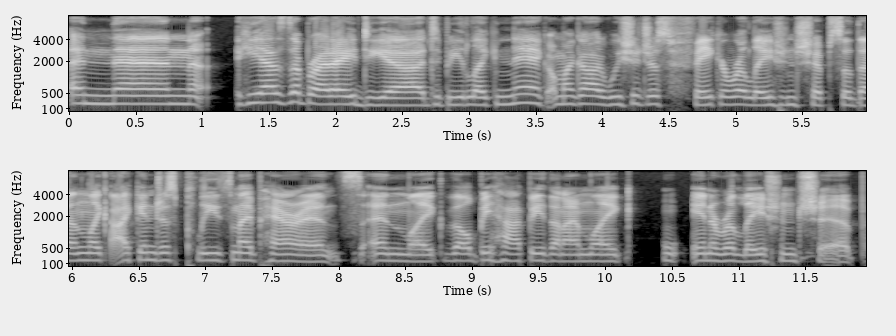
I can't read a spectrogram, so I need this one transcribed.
and then he has the bright idea to be like, Nick, oh my God, we should just fake a relationship so then, like, I can just please my parents and, like, they'll be happy that I'm, like, in a relationship.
